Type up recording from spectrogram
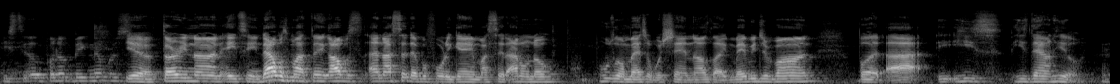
he still put up big numbers. Yeah, 39-18. That was my thing. I was, and I said that before the game. I said I don't know who's gonna match up with Shannon. I was like maybe Javon, but I he's he's downhill. Mhm.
